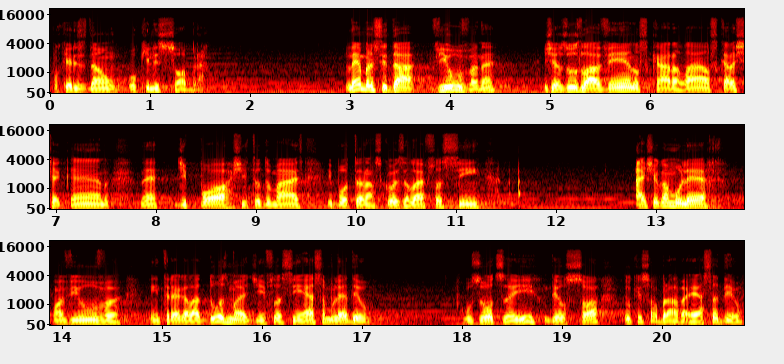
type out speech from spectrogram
porque eles dão o que lhes sobra. Lembra-se da viúva, né? Jesus lá vendo os caras lá, os caras chegando, né, de Porsche e tudo mais, e botando as coisas lá, e falou assim. Aí chega uma mulher, uma viúva, entrega lá duas moedinhas e falou assim: essa mulher deu. Os outros aí, deu só do que sobrava, essa deu.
